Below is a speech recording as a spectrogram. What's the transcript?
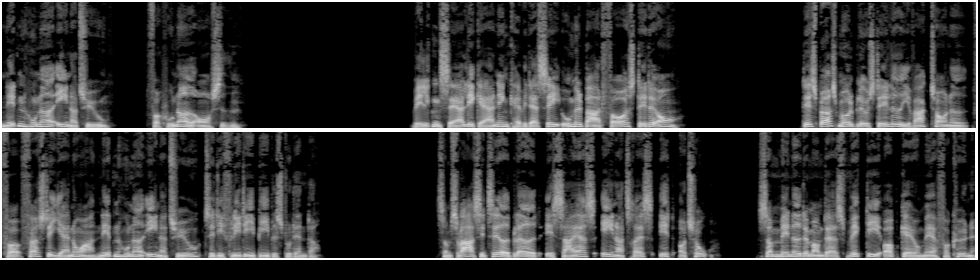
1921. For 100 år siden. Hvilken særlig gerning kan vi da se umiddelbart for os dette år? Det spørgsmål blev stillet i vagtårnet for 1. januar 1921 til de flittige bibelstudenter. Som svar citerede bladet Esajas 61, 1 og 2, som mindede dem om deres vigtige opgave med at forkynde.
